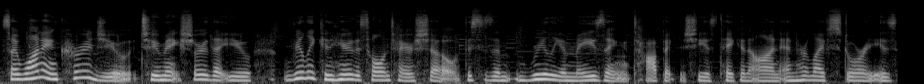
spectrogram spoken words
So I want to encourage you to make sure that you really can hear this whole entire show. This is a really amazing topic that she has taken on, and her life story is,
